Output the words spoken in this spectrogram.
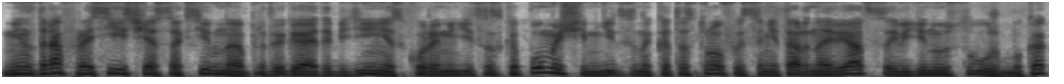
Минздрав России сейчас активно продвигает объединение скорой медицинской помощи, медицины катастрофы санитарной авиации в единую службу. Как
